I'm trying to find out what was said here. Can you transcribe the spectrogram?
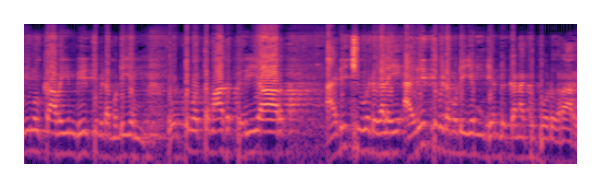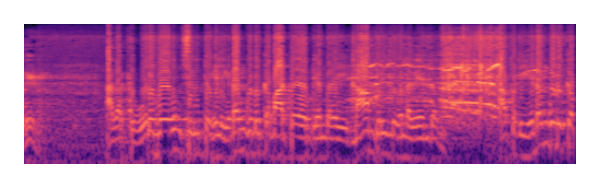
திமுகவையும் வீழ்த்திவிட முடியும். ஒட்டுமொத்தமாக பெரியார் அடிச்சுவடுகளை அழித்துவிட முடியும் என்று கணக்கு போடுகிறார்கள். அதற்கு ஒருபோதும் சிறுத்தைகள் இடம் கொடுக்க மாட்டோம் என்பதை நாம் புரிந்து கொள்ள வேண்டும். அப்படி இடம் கொடுக்க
